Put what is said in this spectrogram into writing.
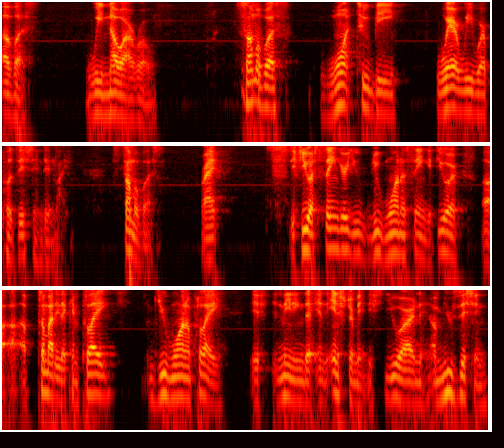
of us, we know our role. Some of us want to be where we were positioned in life. Some of us, right? If you're a singer, you you want to sing. If you're uh, a, somebody that can play, you want to play. If meaning the an instrument, if you are an, a musician,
